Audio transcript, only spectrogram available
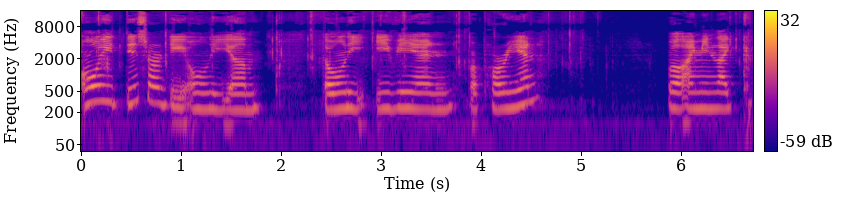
Only these are the only um the only Eevee and Vaporeon. Well, I mean like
